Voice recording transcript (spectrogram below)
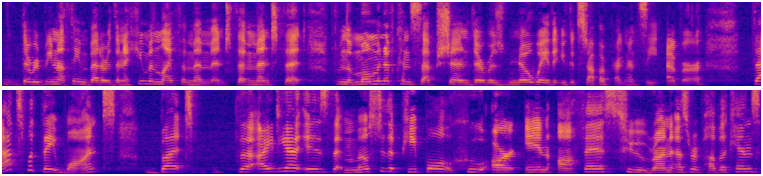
there would be nothing better than a human life amendment that meant that from the moment of conception, there was no way that you could stop a pregnancy ever that's what they want. But the idea is that most of the people who are in office who run as Republicans,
